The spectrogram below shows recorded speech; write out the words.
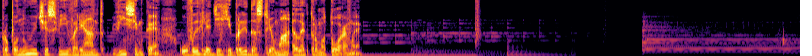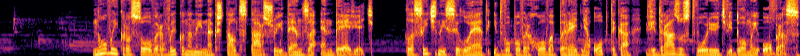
пропонуючи свій варіант вісімки у вигляді гібрида з трьома електромоторами. Новий кросовер виконаний на кшталт старшої Денза N9. Класичний силует і двоповерхова передня оптика відразу створюють відомий образ.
